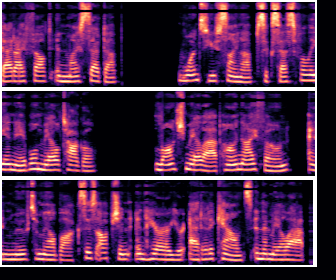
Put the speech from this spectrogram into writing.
That I felt in my setup. Once you sign up successfully enable mail toggle. Launch mail app on iPhone, and move to mailboxes option and here are your added accounts in the mail app.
